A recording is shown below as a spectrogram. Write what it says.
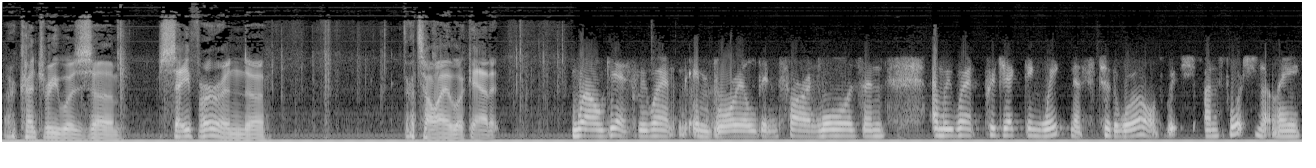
our country was uh, safer, and uh, that's how I look at it. Well, yes, we weren't embroiled in foreign wars, and and we weren't projecting weakness to the world, which unfortunately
